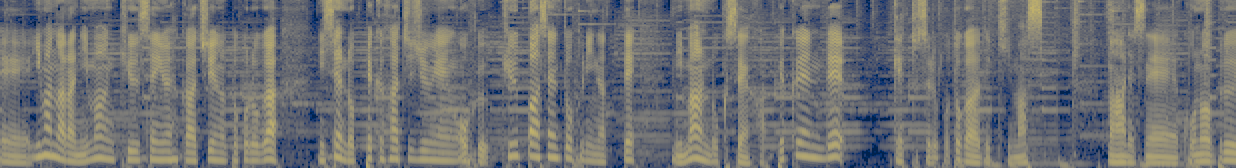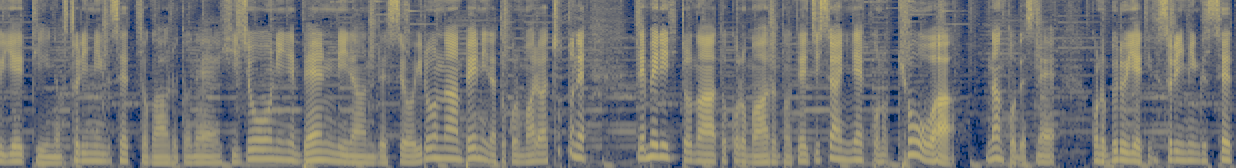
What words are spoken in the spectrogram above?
えー、今なら29,480円のところが2,680円オフ、9%オフになって26,800円でゲットすることができます。まあですね、この Blue Yeti のストリーミングセットがあるとね、非常にね、便利なんですよ。いろんな便利なところもあれば、ちょっとね、デメリットなところもあるので、実際にね、この今日は、なんとですね、この Blue Yeti ストリーミングセッ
